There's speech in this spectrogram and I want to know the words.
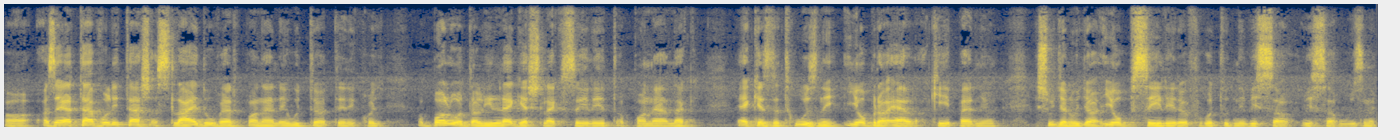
a, az eltávolítás a slide over panelnél úgy történik, hogy a baloldali legeslegszélét a panelnek elkezdett húzni jobbra el a képernyőn, és ugyanúgy a jobb széléről fogod tudni vissza, visszahúzni.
